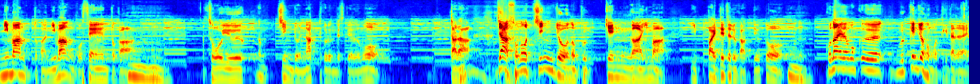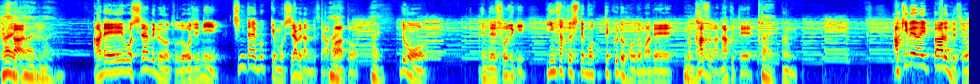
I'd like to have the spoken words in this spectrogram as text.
2万とか2万5千円とか、うんうん。そういう賃料になってくるんですけれどもただじゃあその賃料の物件が今いっぱい出てるかっていうと、この間僕物件情報持ってきたじゃないですか、はいはいはい。うん。あれを調べるのと同時に賃貸物件も調べたんですよアパート、はい。でも、ね、正直印刷して持ってくるほどまでの数がなくて、はい。うん。空き部屋はいっぱいあるんですよ。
